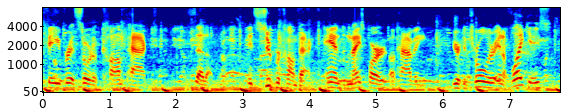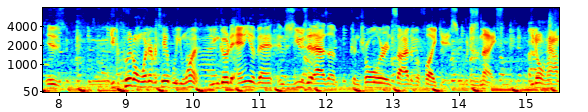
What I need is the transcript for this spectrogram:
favorite sort of compact setup. It's super compact. And the nice part of having your controller in a flight case is you can put it on whatever table you want. You can go to any event and just use it as a controller inside of a flight case, which is nice. You don't have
